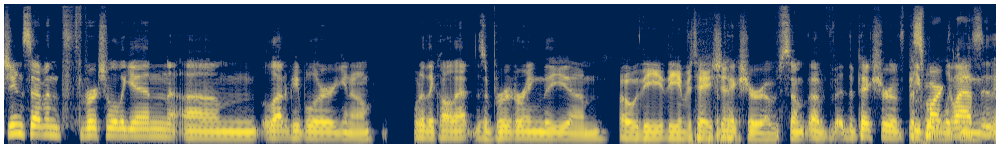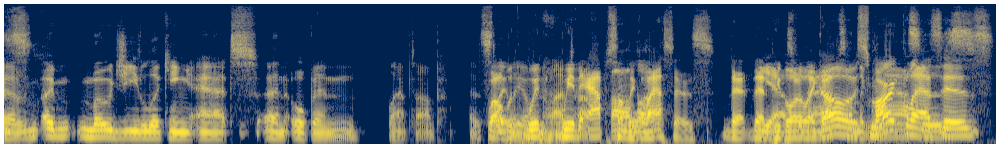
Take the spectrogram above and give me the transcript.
June seventh, virtual again. Um, a lot of people are, you know, what do they call that? Zaprudering the um Oh, the the the invitation. picture of some of the picture of The people smart looking, glasses. uh, emoji looking at an open laptop. Well, slightly with open with, with apps on A the lot. glasses that that Yes, people are like, oh, smart glasses. glasses.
